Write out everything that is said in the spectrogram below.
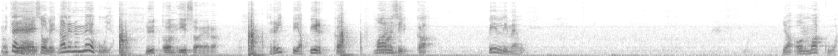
Mitä Okei. nää edes oli? Nää oli nyt mehuja. Nyt on iso ero. Trippi ja pirkka, mansikka, pillimehu. Ja on makua.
